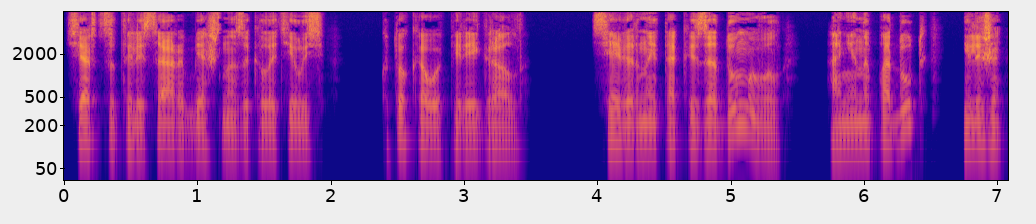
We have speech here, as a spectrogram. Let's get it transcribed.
Сердце Талисара бешено заколотилось. Кто кого переиграл? Северный так и задумывал? Они нападут? Или же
